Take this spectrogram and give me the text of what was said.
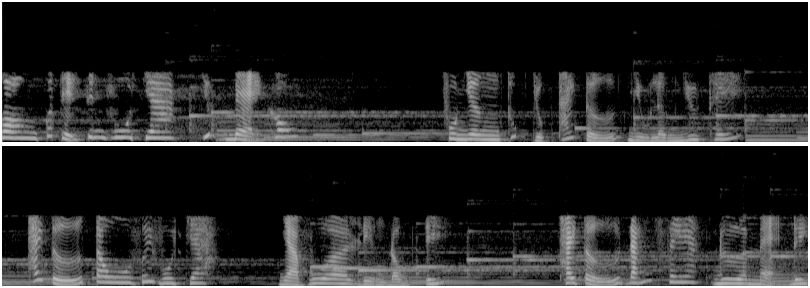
con có thể xin vua cha giúp mẹ không? Phu nhân thúc giục thái tử nhiều lần như thế. Thái tử tâu với vua cha, nhà vua liền đồng ý. Thái tử đánh xe đưa mẹ đi.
